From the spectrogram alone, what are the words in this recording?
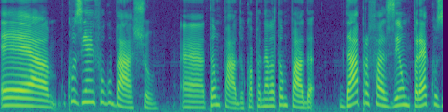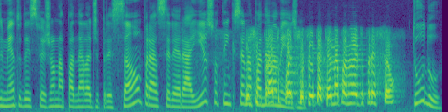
É, cozinhar em fogo baixo, é, tampado, com a panela tampada. Dá para fazer um pré-cozimento desse feijão na panela de pressão para acelerar isso ou tem que ser Esse na panela mesmo? Pode ser feito até na panela de pressão. Tudo?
